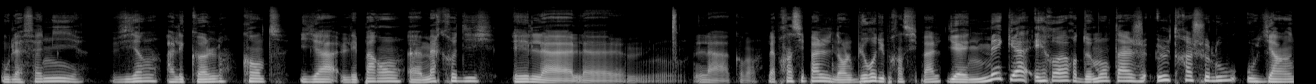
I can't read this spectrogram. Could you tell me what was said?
où la famille vient à l'école, quand il y a les parents euh, mercredi et la, la, la, comment, la principale dans le bureau du principal, il y a une méga erreur de montage ultra chelou où il y a un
